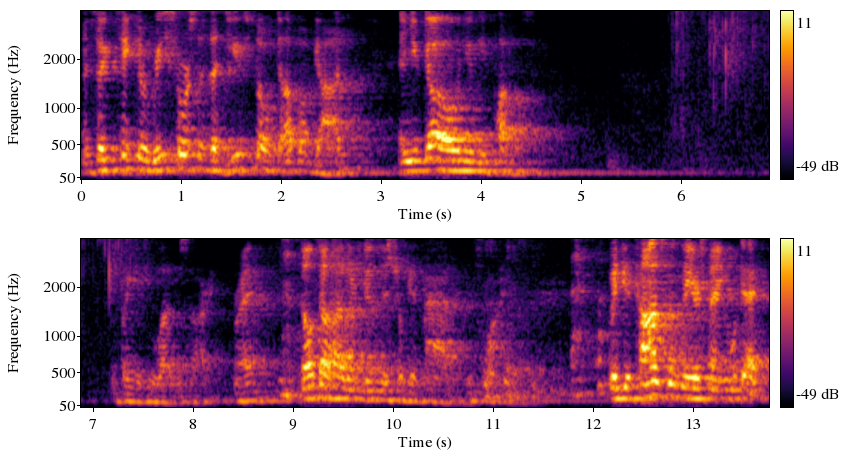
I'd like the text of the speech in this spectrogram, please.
And so you take the resources that you've soaked up of God, and you go and you leave puddles. If I give you what, I'm sorry, right? Don't tell Heather to do this, she'll get mad. It's fine. But you constantly are saying, okay,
